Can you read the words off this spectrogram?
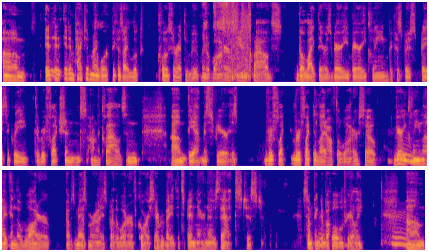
Um, it, it, it impacted my work because I looked closer at the movement of water and clouds. The light there is very, very clean because basically the reflections on the clouds and um, the atmosphere is reflect reflected light off the water. So very mm. clean light, and the water. I was mesmerized by the water. Of course, everybody that's been there knows that. It's just something mm. to behold, really. Mm. Um,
